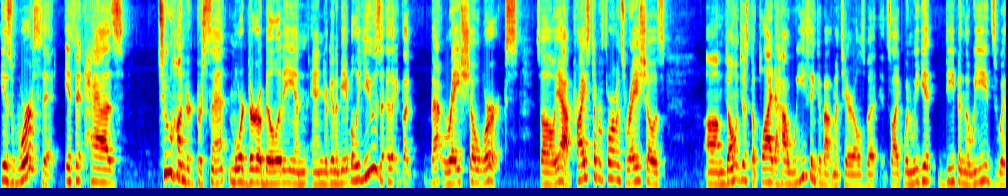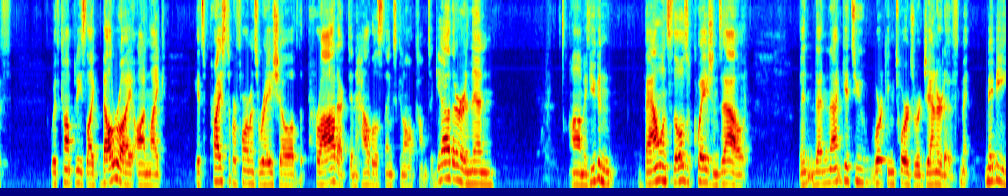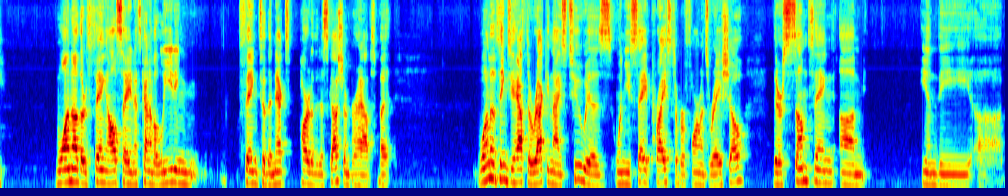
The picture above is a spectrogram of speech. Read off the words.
is worth it if it has 200% more durability and and you're going to be able to use it like, like that ratio works. So yeah price to performance ratios um, don't just apply to how we think about materials, but it's like when we get deep in the weeds with with companies like Bellroy on like its price to performance ratio of the product and how those things can all come together, and then um, if you can balance those equations out, then then that gets you working towards regenerative. Maybe one other thing I'll say, and it's kind of a leading thing to the next part of the discussion, perhaps, but one of the things you have to recognize too is when you say price to performance ratio, there's something um, in the uh,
